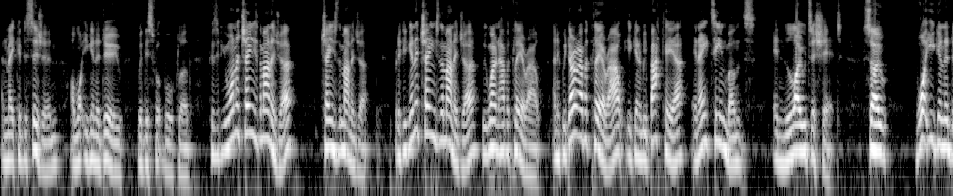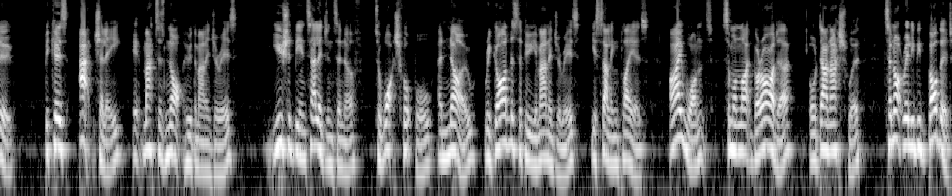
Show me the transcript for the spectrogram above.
and make a decision on what you're going to do with this football club. Because if you want to change the manager, change the manager. But if you're going to change the manager, we won't have a clear out. And if we don't have a clear out, you're going to be back here in 18 months in loads of shit. So what are you going to do? Because actually, it matters not who the manager is. You should be intelligent enough to watch football and know, regardless of who your manager is, you're selling players. I want someone like Berrada or Dan Ashworth to not really be bothered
